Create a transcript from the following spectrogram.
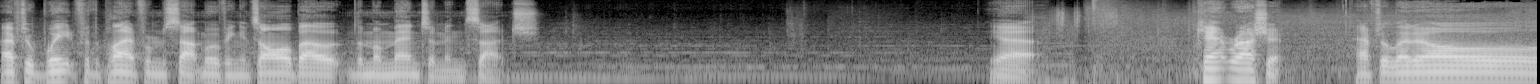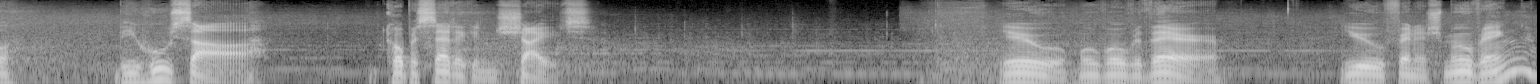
I have to wait for the platform to stop moving. It's all about the momentum and such. Yeah. Can't rush it. Have to let it all be woosa. Copacetic and shite. You move over there. You finish moving.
